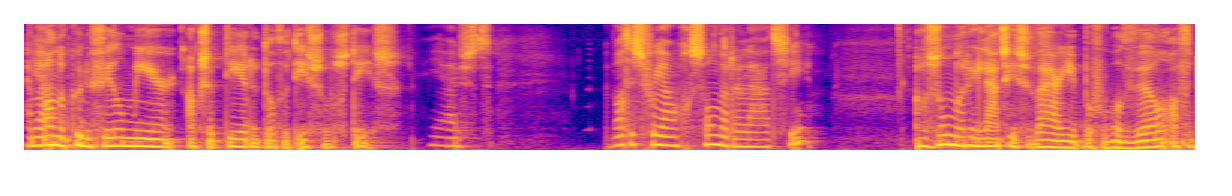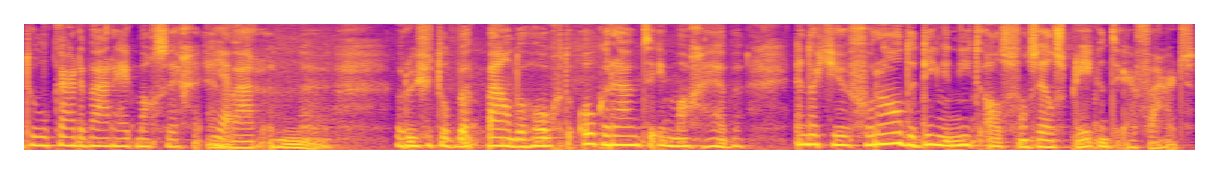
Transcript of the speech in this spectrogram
En Ja. mannen kunnen veel meer accepteren dat het is zoals het is. Juist. Wat is voor jou een gezonde relatie? Een gezonde relatie is waar je bijvoorbeeld wel af en toe elkaar de waarheid mag zeggen. En Ja. waar een eh, ruzie tot bepaalde hoogte ook ruimte in mag hebben. En dat je vooral de dingen niet als vanzelfsprekend ervaart.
